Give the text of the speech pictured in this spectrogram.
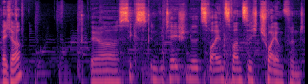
Welcher? Der Six Invitational 22 Triumphant.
